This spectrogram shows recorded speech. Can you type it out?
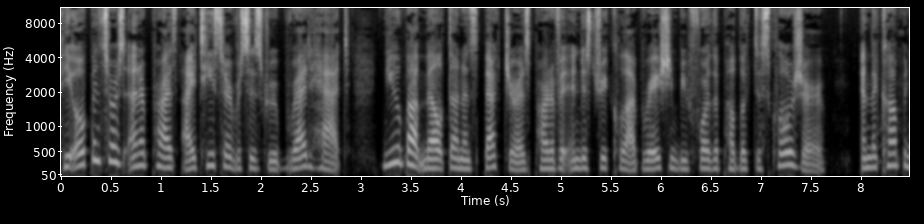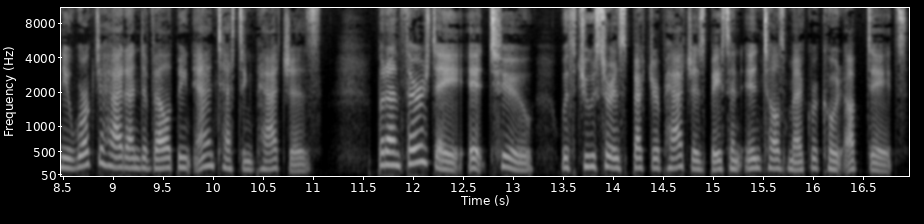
The open source enterprise IT services group Red Hat knew about Meltdown and Spectre as part of an industry collaboration before the public disclosure, and the company worked ahead on developing and testing patches. But on Thursday, it too withdrew certain Spectre patches based on Intel's microcode updates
